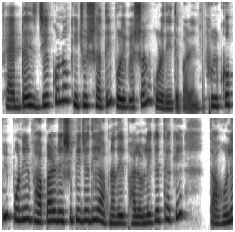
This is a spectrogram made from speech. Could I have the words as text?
ফ্রায়েড রাইস যে কোনো কিছুর সাথেই পরিবেশন করে দিতে পারেন। ফুলকপি, পনির ভাপার রেসিপি যদি আপনাদের ভালো লেগে থাকে, তাহলে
